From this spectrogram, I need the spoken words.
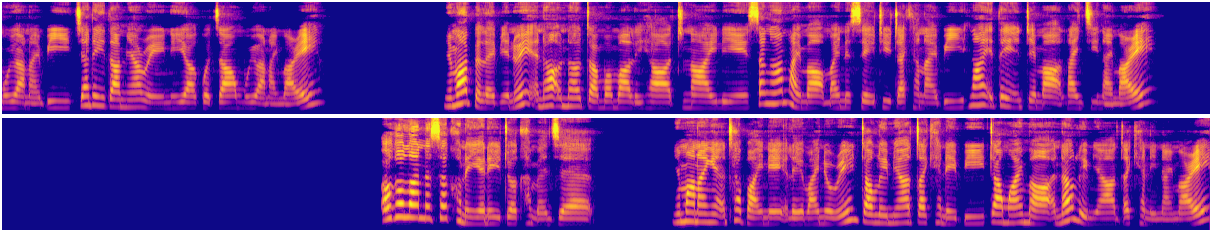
မိုးရွာနိုင်ပြီးကြံဒေသများတွင်နေရာကွက်ကြားမိုးရွာနိုင်ပါတယ်။မြမပင်လယ်ပြင်တွင်အနောက်အနောက်တောင်ပေါ်မှလေဟာတနအီလရင်15မိုင်မှ -30 အထိတိုက်ခတ်နိုင်ပြီးလှိုင်းအသိအတင်မှလှိုင်းကြီးနိုင်ပါတယ်။ ဩဂုတ်လ29ရက်နေ့အတွက်ခန့်မှန်းချက်မြန်မာနိုင်ငံအထက်ပိုင်းနဲ့အလယ်ပိုင်းတို့တွင်တောင်လေများတိုက်ခတ်နေပြီးတောင်ပိုင်းမှာအနောက်လေများတိုက်ခတ်နေနိုင်ပါတယ်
